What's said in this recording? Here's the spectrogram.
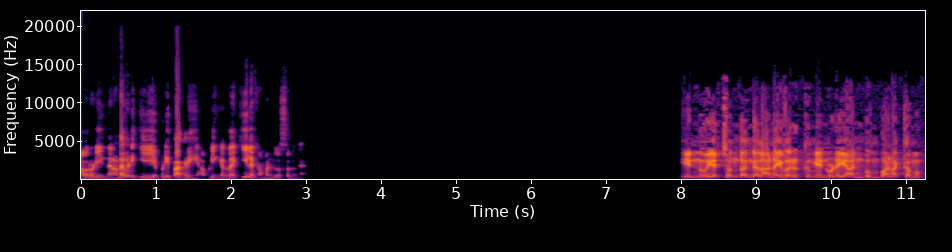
அவருடைய இந்த நடவடிக்கையை எப்படி பாக்குறீங்க அப்படிங்கறத கீழே கமெண்ட்ல சொல்லுங்க. என்னுயிர் சொந்தங்கள் அனைவருக்கும் என்னுடைய அன்பும் வணக்கமும்.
